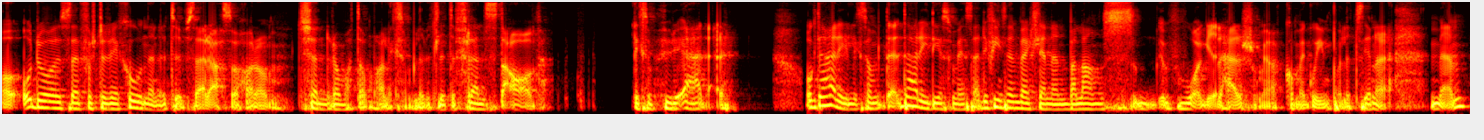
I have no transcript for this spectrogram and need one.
Och, och då är så här, första reaktionen är typ så här, alltså har de, känner de att de har liksom blivit lite frälsta av liksom hur det är där. Och det här är liksom, det, det här är det som är så här, det finns en, verkligen en balansvåg i det här som jag kommer gå in på lite senare. Men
